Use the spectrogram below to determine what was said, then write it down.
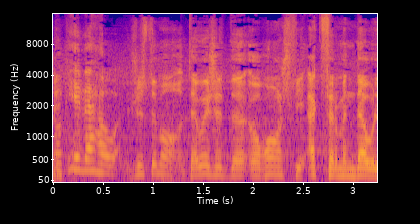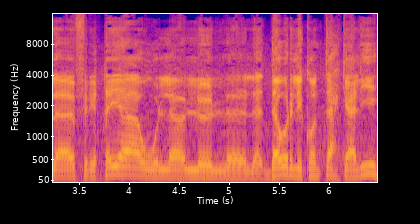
Donc هذا هو. جوستومون تواجد اورانج في اكثر من دوله افريقيه والدور اللي كنت تحكي عليه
